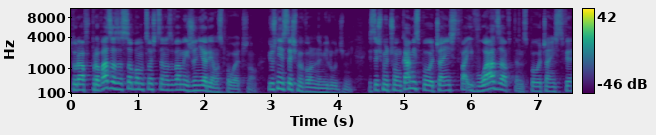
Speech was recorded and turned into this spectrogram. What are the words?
która wprowadza ze sobą coś, co nazywamy inżynierią społeczną. Już nie jesteśmy wolnymi ludźmi. Jesteśmy członkami społeczeństwa i władza w tym społeczeństwie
